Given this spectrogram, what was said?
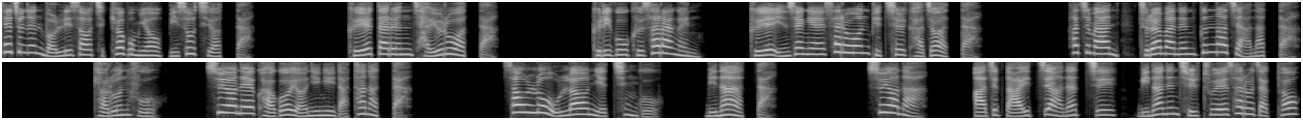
태주는 멀리서 지켜보며 미소 지었다. 그의 딸은 자유로웠다. 그리고 그 사랑은 그의 인생에 새로운 빛을 가져왔다. 하지만 드라마는 끝나지 않았다. 결혼 후 수연의 과거 연인이 나타났다. 서울로 올라온 옛 친구 미나였다. 수연아, 아직 나 잊지 않았지? 미나는 질투에 사로잡혀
